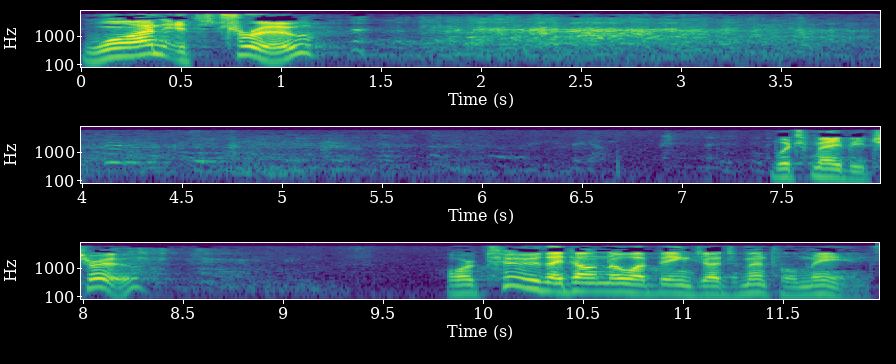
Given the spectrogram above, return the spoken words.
One, it's true. which may be true. Or two, they don't know what being judgmental means,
